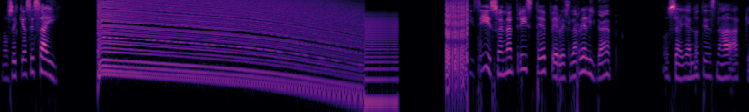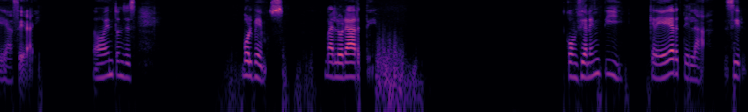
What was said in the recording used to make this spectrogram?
No sé qué haces ahí. Y sí, suena triste, pero es la realidad. O sea, ya no tienes nada que hacer ahí. ¿No? Entonces, volvemos. Valorarte. Confiar en ti. Creértela. Es decir,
